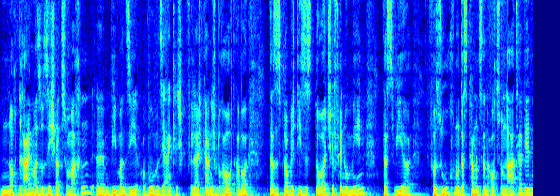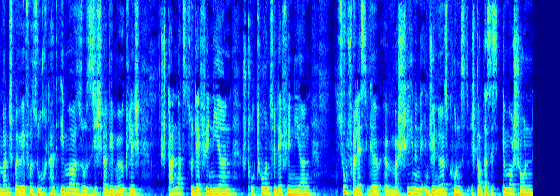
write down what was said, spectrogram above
noch dreimal so sicher zu machen, äh, wie man sie, obwohl man sie eigentlich vielleicht gar mhm. nicht braucht. Aber das ist, glaube ich, dieses deutsche Phänomen, dass wir versuchen, und das kann uns dann auch zum Nachteil werden manchmal, wir versuchen halt immer so sicher wie möglich Standards zu definieren, Strukturen zu definieren, zuverlässige äh, Maschinen, Ingenieurskunst. Ich glaube, das ist immer schon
